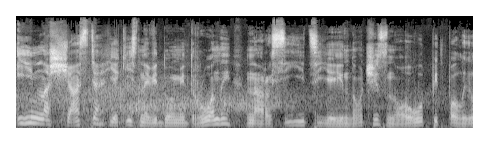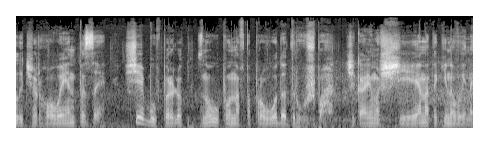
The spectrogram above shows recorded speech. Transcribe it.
І на щастя, якісь невідомі дрони на Росії цієї ночі знову підпалили чергове НПЗ. Ще був перельот знову по нафтопровода Дружба. Чекаємо ще на такі новини.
